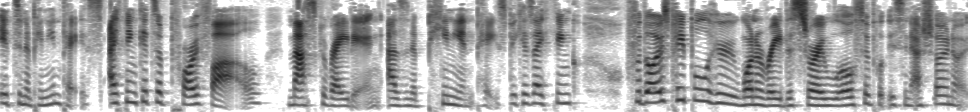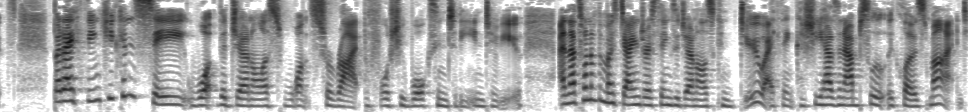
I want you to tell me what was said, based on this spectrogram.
it's an opinion piece. I think it's a profile masquerading as an opinion piece because I think for those people who want to read the story, we'll also put this in our show notes. But I think you can see what the journalist wants to write before she walks into the interview. And that's one of the most dangerous things a journalist can do, I think, because she has an absolutely closed mind.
